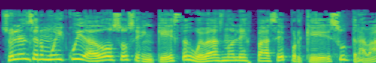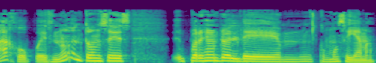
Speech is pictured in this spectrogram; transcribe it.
suelen ser muy cuidadosos en que estas huevadas no les pase porque es su trabajo, pues, ¿no? Entonces, por ejemplo, el de, mm, ¿cómo se llama?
